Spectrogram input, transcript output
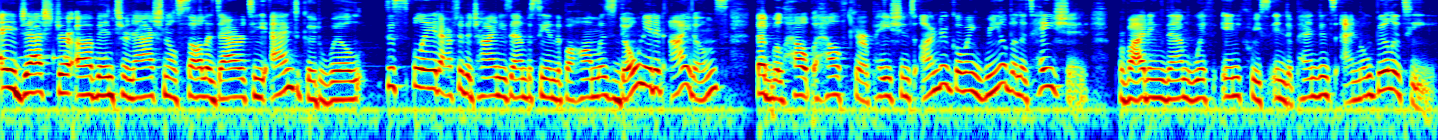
A gesture of international solidarity and goodwill displayed after the Chinese embassy in the Bahamas donated items that will help healthcare patients undergoing rehabilitation, providing them with increased independence and mobility.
